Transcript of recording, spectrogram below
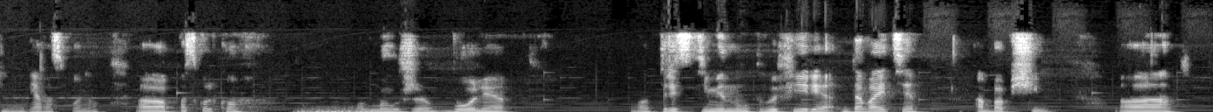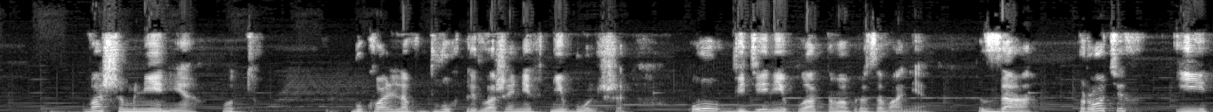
Вот. Я вас понял. А, Поскольку мы уже более а, 30 минут в эфире, давайте обобщим. А, Ваше мнение, вот буквально в двух предложениях не больше, о введении платного образования. За, против и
